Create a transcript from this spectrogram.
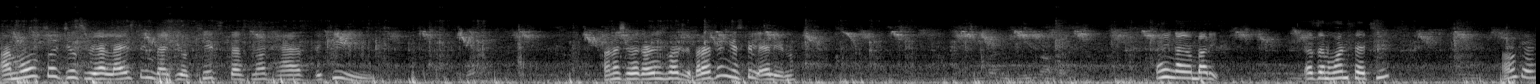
I'm also just realizing that your kids does not have the key. Ana should arrange it, but I think it's still early, no? Hey, Ngayambari. As in 1.30? Okay.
